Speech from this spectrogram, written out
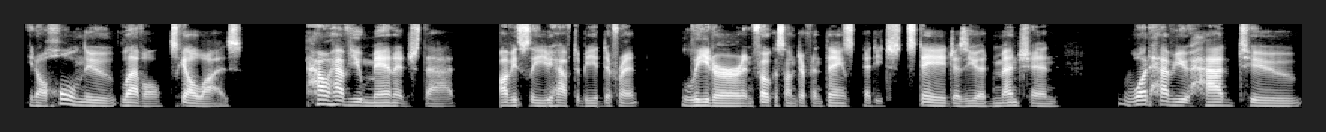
you know, a whole new level scale wise. How have you managed that? Obviously, you have to be a different leader and focus on different things at each stage, as you had mentioned. What have you had to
